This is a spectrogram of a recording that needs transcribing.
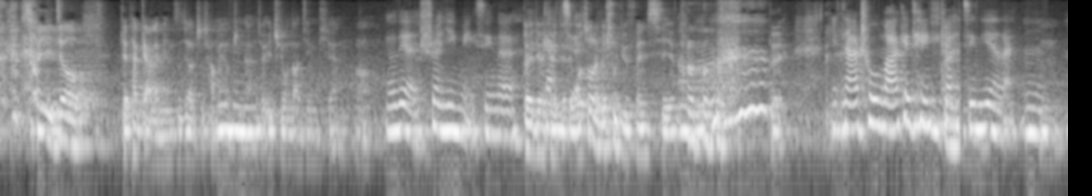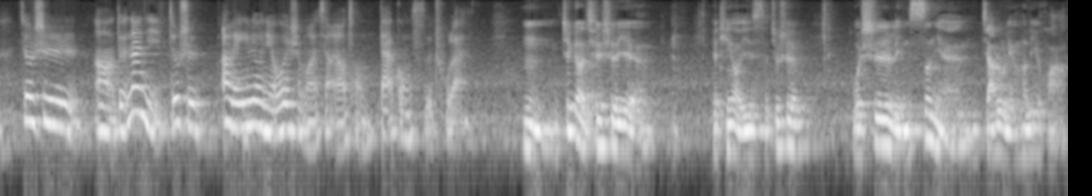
所以就给它改了名字叫《职场没有指南》，就一直用到今天。嗯，有点顺应明星的对对对对，我。做了个数据分析。对，拿出 marketing 的经验来，嗯，嗯。就是，嗯，对，那你就是二零一六年为什么想要从大公司出来？嗯，这个其实也也挺有意思，就是我是零四年加入联合利华，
